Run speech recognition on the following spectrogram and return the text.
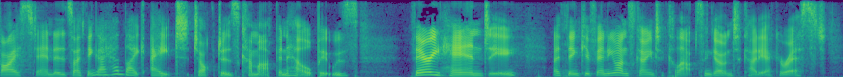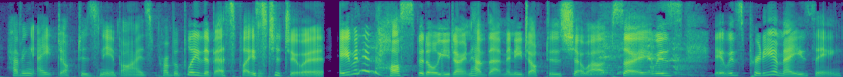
bystanders. I think I had like eight doctors come up and help. It was very handy. I think if anyone's going to collapse and go into cardiac arrest, having eight doctors nearby is probably the best place to do it. Even in hospital, you don't have that many doctors show up. So it was it was pretty amazing.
